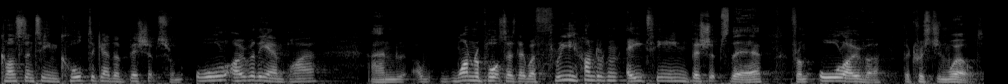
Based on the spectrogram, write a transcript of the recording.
Constantine called together bishops from all over the empire. And uh, one report says there were 318 bishops there from all over the Christian world.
